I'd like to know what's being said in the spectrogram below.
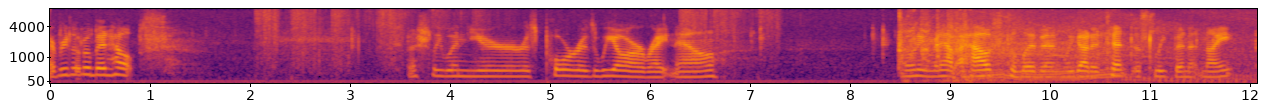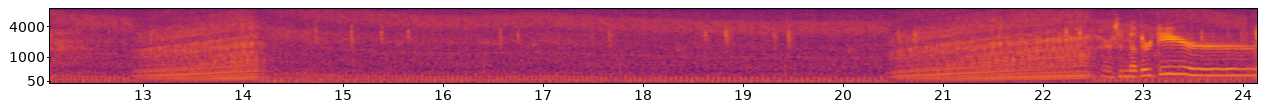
Every little bit helps. Especially when you're as poor as we are right now. Don't even have a house to live in. We got a tent to sleep in at night. There's another deer.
